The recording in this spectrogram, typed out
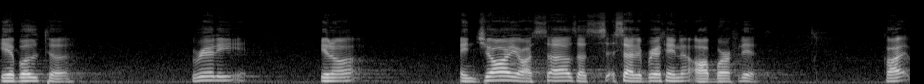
able to really, you know, enjoy ourselves as celebrating our birthday. Because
